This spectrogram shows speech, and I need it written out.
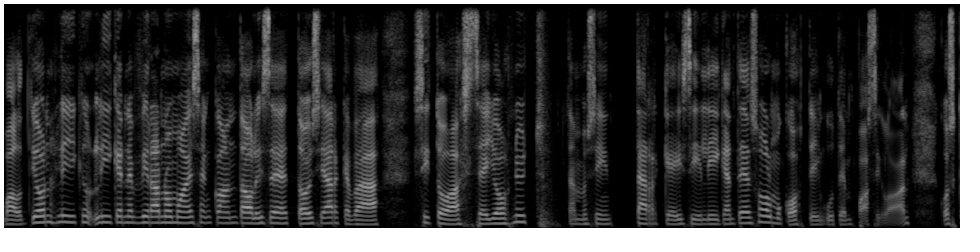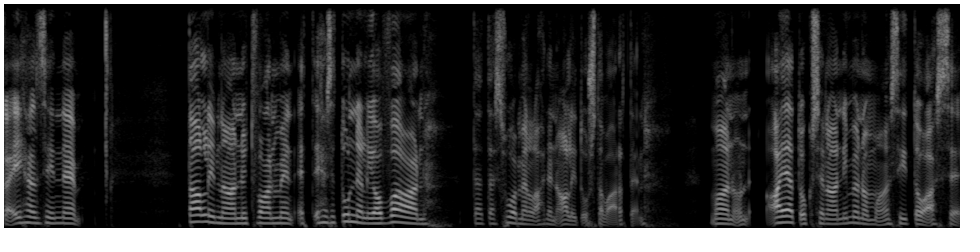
valtion liikenneviranomaisen kanta oli se, että olisi järkevää sitoa se jo nyt tämmöisiin tärkeisiin liikenteen solmukohtiin, kuten Pasilaan. Koska eihän sinne Tallinnaan nyt vaan, men, että eihän se tunneli ole vaan tätä Suomenlahden alitusta varten, vaan on ajatuksena nimenomaan sitoa se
